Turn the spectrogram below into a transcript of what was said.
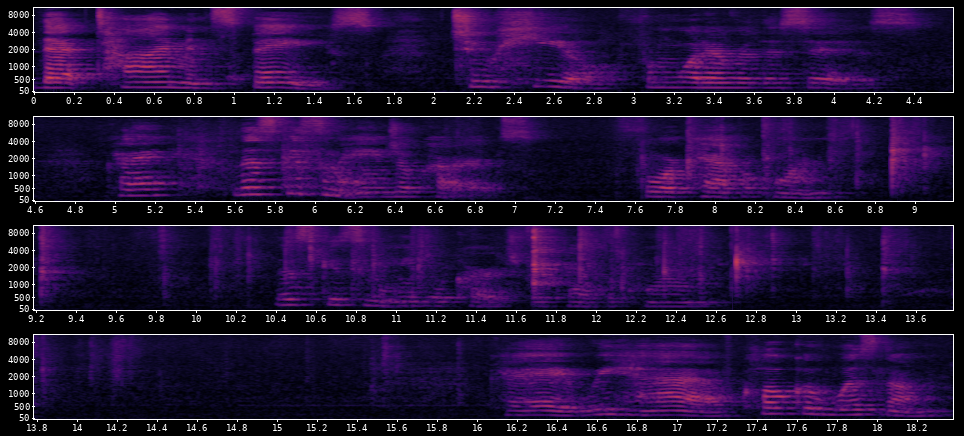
that time and space to heal from whatever this is. Okay, let's get some angel cards for Capricorn. Let's get some angel cards for Capricorn. Okay, we have Cloak of Wisdom.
